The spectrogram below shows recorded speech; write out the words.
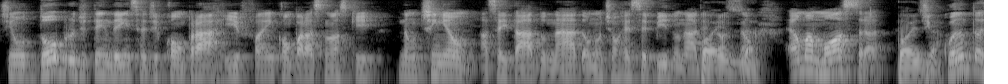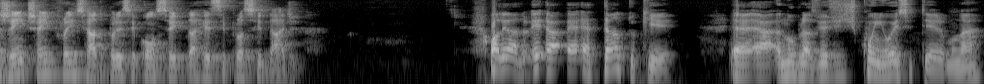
tinham o dobro de tendência de comprar a rifa em comparação às que não tinham aceitado nada ou não tinham recebido nada. Pois então, é. é uma mostra pois de é. quanto a gente é influenciado por esse conceito da reciprocidade. Olha, Leandro, é, é, é tanto que é, é, no Brasil a gente cunhou esse termo, né?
